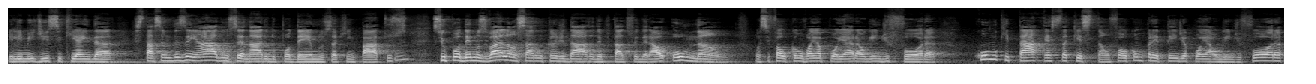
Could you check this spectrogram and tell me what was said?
Ele me disse que ainda está sendo desenhado um cenário do Podemos aqui em Patos. Se o Podemos vai lançar um candidato a deputado federal ou não, ou se Falcão vai apoiar alguém de fora. Como que está essa questão? Falcão pretende apoiar alguém de fora?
